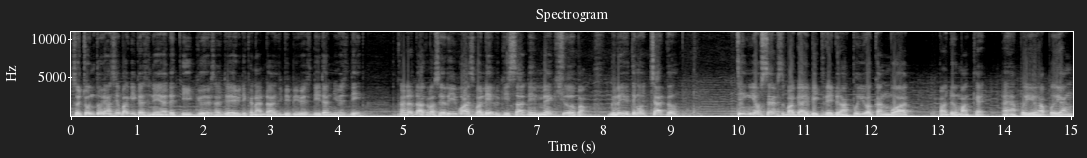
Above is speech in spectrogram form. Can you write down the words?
So contoh yang saya bagi kat sini ada tiga saja USD Kanada, GBP USD dan USD Kanada. Kalau saya revise balik lukisan ni make sure bang. Bila you tengok chart tu think yourself sebagai big trader. Apa you akan buat pada market? Eh apa you apa yang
